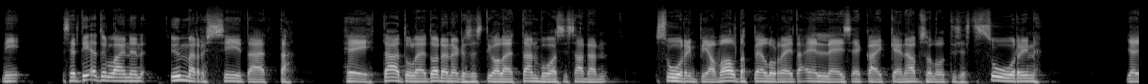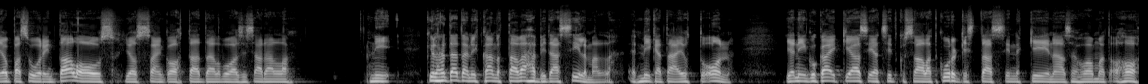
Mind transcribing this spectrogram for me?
Niin se tietynlainen ymmärrys siitä, että hei, tämä tulee todennäköisesti olemaan tämän vuosisadan suurimpia valtapelureita, ellei se kaikkein absoluuttisesti suurin ja jopa suurin talous jossain kohtaa tällä vuosisadalla, niin kyllähän tätä nyt kannattaa vähän pitää silmällä, että mikä tämä juttu on. Ja niin kuin kaikki asiat, sit kun sä alat kurkistaa sinne Kiinaan, sä huomaat, oho,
